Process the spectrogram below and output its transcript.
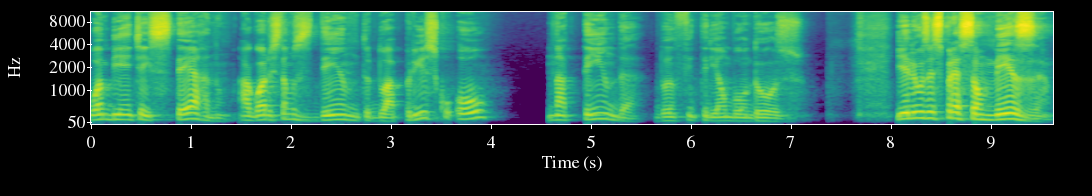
o ambiente é externo, agora estamos dentro do aprisco ou na tenda do anfitrião bondoso. E ele usa a expressão mesa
